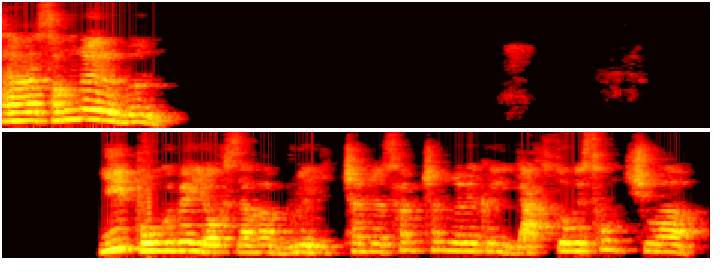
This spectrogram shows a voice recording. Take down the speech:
사랑하는 성도 여러분, 이 복음의 역사가 무려 2000년, 3000년의 그 약속의 성취와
